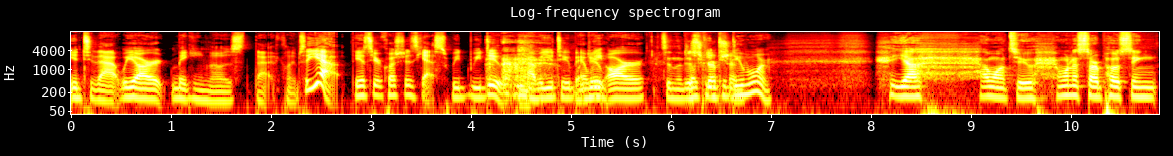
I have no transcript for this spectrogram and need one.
into that. We are making those that claim. So yeah, the answer to your question is yes. We we do have a YouTube and we are It's in the description to do more. Yeah, I want to. I want to start posting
